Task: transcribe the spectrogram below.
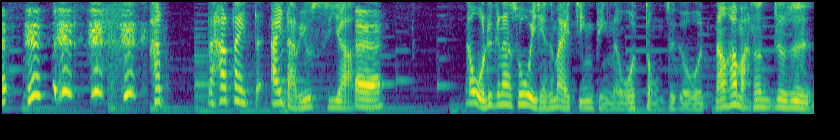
他他戴 IWC 啊。嗯那我就跟他说，我以前是卖精品的，我懂这个。我，然后他马上就是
